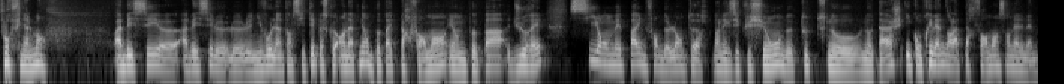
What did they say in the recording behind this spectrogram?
pour finalement abaisser, euh, abaisser le, le, niveau de l'intensité parce qu'en apnée, on ne peut pas être performant et on ne peut pas durer si on ne met pas une forme de lenteur dans l'exécution de toutes nos, nos, tâches, y compris même dans la performance en elle-même.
